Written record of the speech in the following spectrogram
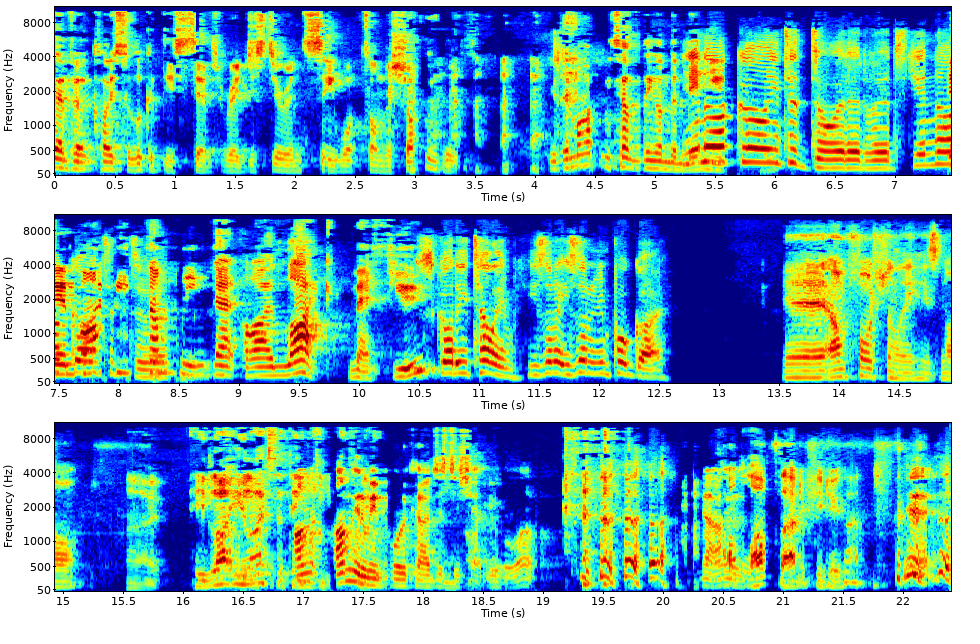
have a closer look at this SEVS register and see what's on the shopping list. Yeah, there might be something on the menu You're not going to do it, Edward. You're not there going might to be do something that I like, Matthew. it. Scotty, tell him he's not. He's not an import guy. Yeah, unfortunately, he's not. No, he like he likes to think. I'm, he- I'm going to import a car just to shut you all up. No, I'd love that if you do that. yeah.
